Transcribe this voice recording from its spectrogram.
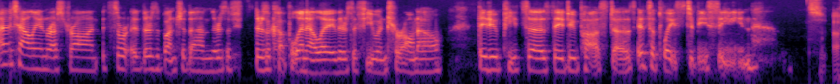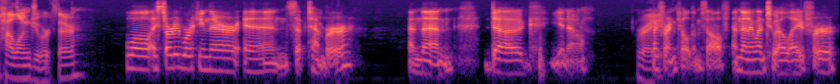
an Italian restaurant. It's sort. There's a bunch of them. There's a there's a couple in LA. There's a few in Toronto. They do pizzas. They do pastas. It's a place to be seen. S- How long did you work there? Well, I started working there in September, and then Doug, you know, Right. my friend killed himself, and then I went to LA for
